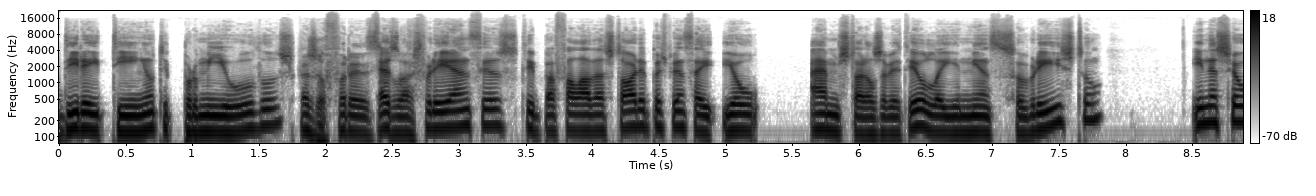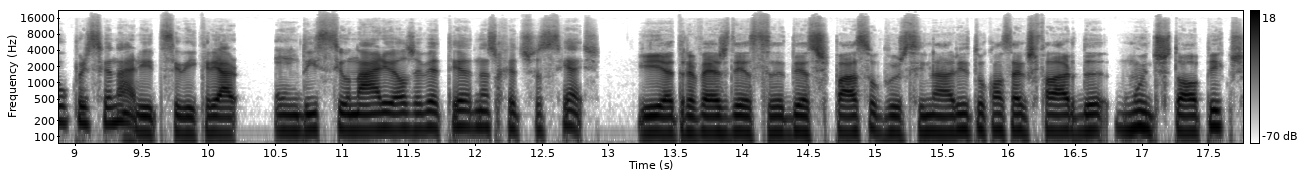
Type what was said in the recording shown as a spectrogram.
direitinho, tipo, por miúdos, As referências. as lá referências, tipo, a falar da história. Depois pensei, eu amo história LGBT, eu leio imenso sobre isto e nasceu o questionário e decidi criar um dicionário LGBT nas redes sociais. E através desse, desse espaço, o questionário, tu consegues falar de muitos tópicos,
